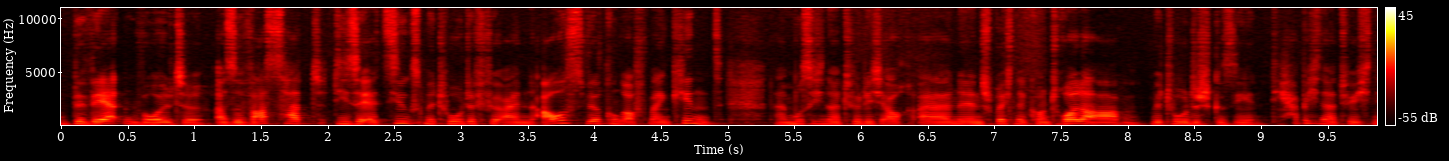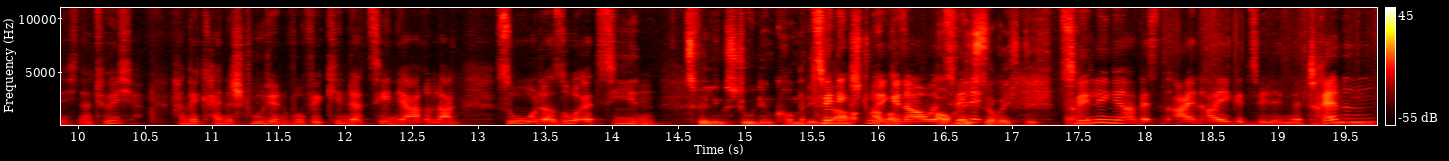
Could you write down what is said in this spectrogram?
bewerten wollte, also was hat diese Erziehungsmethode für eine Auswirkung auf mein Kind, dann muss ich natürlich auch eine entsprechende Kontrolle haben, methodisch gesehen. Die habe ich natürlich nicht. Natürlich haben wir keine Studien, wo wir Kinder zehn Jahre lang so oder so erziehen. Zwillingsstudien kommen dem Zwillingsstudien, genau. auch nicht so richtig. Ja. Zwillinge, am besten eineiige Zwillinge trennen,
